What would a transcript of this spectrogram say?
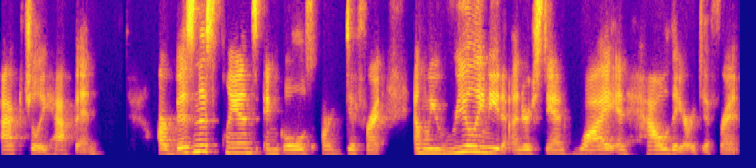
actually happen. Our business plans and goals are different, and we really need to understand why and how they are different.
